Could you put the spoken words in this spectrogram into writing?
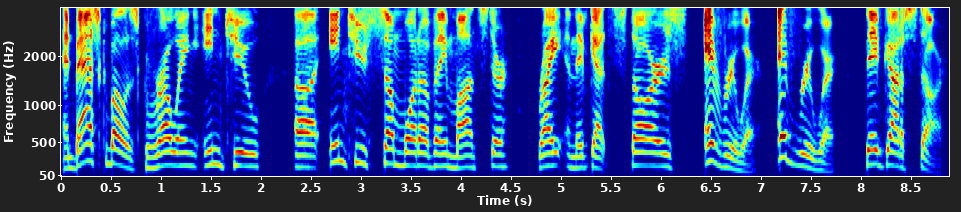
and basketball is growing into uh, into somewhat of a monster, right? And they've got stars everywhere, everywhere. They've got a star.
